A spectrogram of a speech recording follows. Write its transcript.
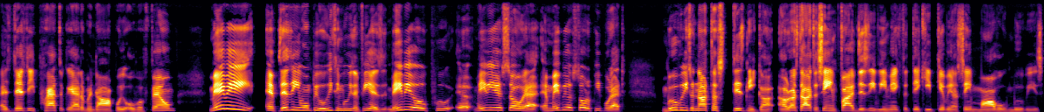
as Disney practically had a monopoly over film maybe if Disney won't be releasing movies in theaters, maybe it'll uh, maybe it'll show that, and maybe it'll show the people that movies are not just Disney got, or that's not the same five Disney remakes that they keep giving us, same Marvel movies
